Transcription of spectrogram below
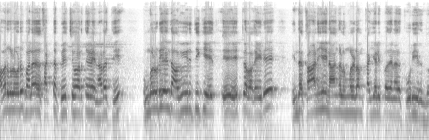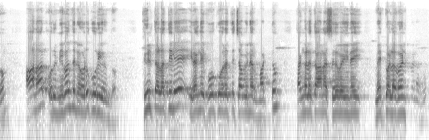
அவர்களோடு பல கட்ட பேச்சுவார்த்தைகளை நடத்தி உங்களுடைய இந்த அபிவிருத்திக்கு ஏற்ற வகையிலே இந்த காணியை நாங்கள் உங்களிடம் கையளிப்பதென கூறியிருந்தோம். ஆனால் ஒரு நிபந்தனையோடு கூறியிருந்தோம். கீழ்த்தளத்திலே இலங்கை போக்குவரத்து சபையினர் மட்டும் தங்களுக்கான சேவையினை மேற்கொள்ள வேண்டும் எனவும்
